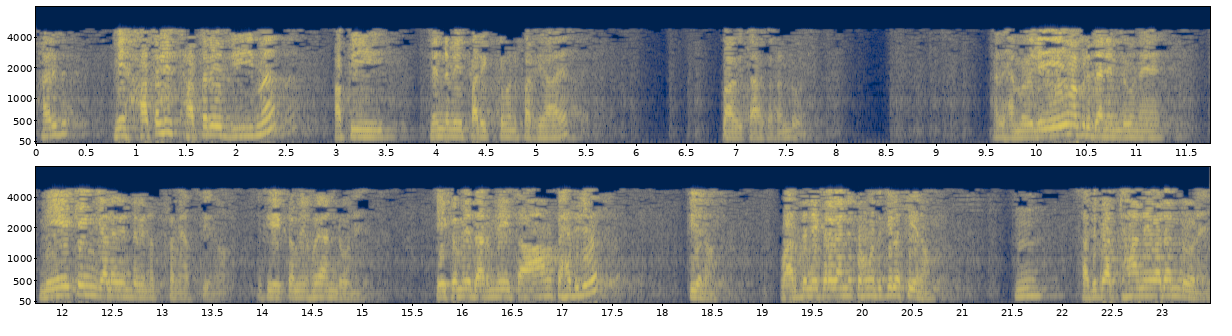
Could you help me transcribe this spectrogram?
හරිද? මේ 44 දීම අපි මෙන්න මේ පරික්‍රමන පරයය භාවිතා කරන්න ඕනේ. හරි හැම වෙලෙම අපිට දැනෙන්න ඕනේ මේකෙන් ගැලවෙන්න වෙනත් ක්‍රමයක් තියෙනවා. ඉතින් ඒ ක්‍රමය හොයන්න ඕනේ. ඒ ක්‍රමය ධර්මයේ ඉතාම පැහැදිලිව තියෙනවා. වර්ධනය කරගන්නේ කොහොමද කියලා තියෙනවා. හ්ම් සතිපට්ඨානය වඩන්න ඕනේ.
